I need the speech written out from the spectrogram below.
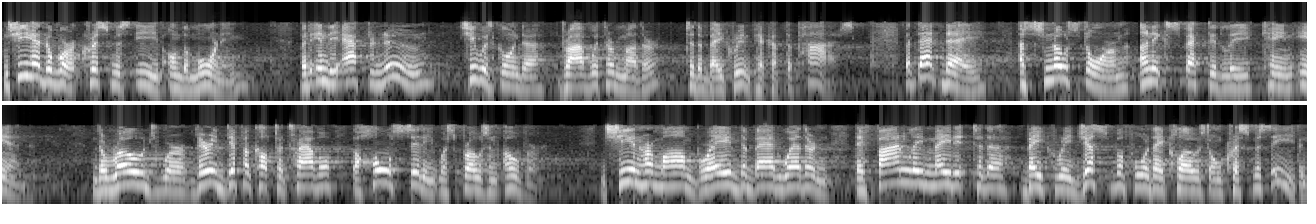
And she had to work Christmas Eve on the morning, but in the afternoon, she was going to drive with her mother to the bakery and pick up the pies. But that day, a snowstorm unexpectedly came in. The roads were very difficult to travel. The whole city was frozen over. And she and her mom braved the bad weather, and they finally made it to the bakery just before they closed on Christmas Eve. And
